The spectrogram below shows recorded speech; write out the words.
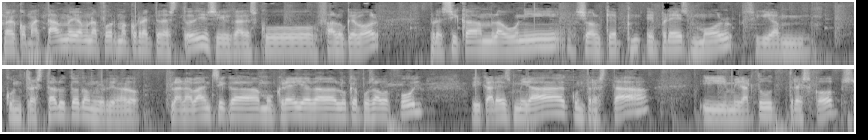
bé, com a tal no hi ha una forma correcta d'estudi, o sigui, cadascú fa el que vol, però sí que amb la uni, això el que he, he pres molt, o sigui, amb contrastar-ho tot amb l'ordinador. Plan, abans sí que m'ho creia de lo que posava full, dic, ara és mirar, contrastar i mirar-t'ho tres cops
